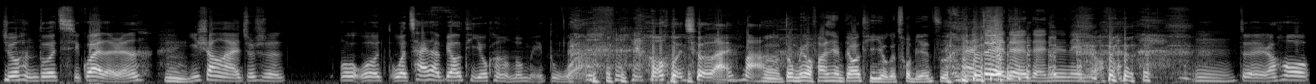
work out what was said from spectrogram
就有很多奇怪的人，嗯，一上来就是我我我猜他标题有可能都没读完，然后我就来骂，嗯，都没有发现标题有个错别字，对对对，就是那种，嗯，对，然后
